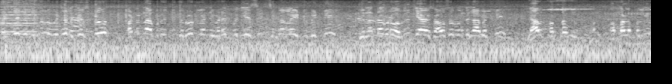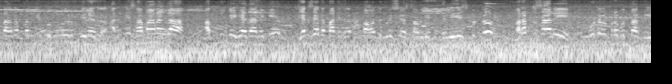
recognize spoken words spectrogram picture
ప్రత్యేక నిధులు విడుదల చేస్తూ పట్టణ అభివృద్ధికి రోడ్లన్నీ వెడల్పు చేసి సిగ్నల్ లైట్లు పెట్టి దీనంతా కూడా అభివృద్ధి చేయాల్సిన అవసరం ఉంది కాబట్టి యావత్ మొత్తం అబ్బళ్ళపల్లి మదనపల్లి పుంగూరు పీలేరు అన్ని సమానంగా అభివృద్ధి చేసేదానికి జనసేన పార్టీ తరఫున మా వంతు కృషి చేస్తామని చెప్పి తెలియజేసుకుంటూ మరొకసారి కూటమి ప్రభుత్వానికి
